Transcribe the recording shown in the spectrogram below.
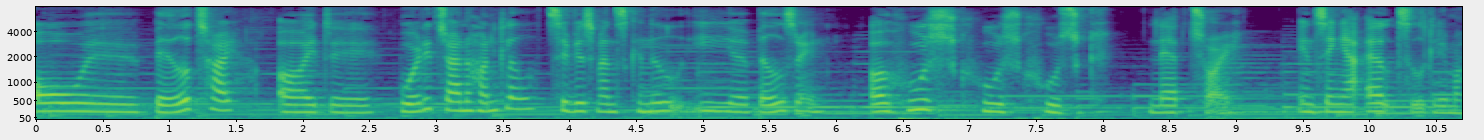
og øh, badetøj og et øh, hurtigt tørrende håndklæde til hvis man skal ned i øh, badesøen. Og husk, husk, husk nattøj. En ting, jeg altid glemmer.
